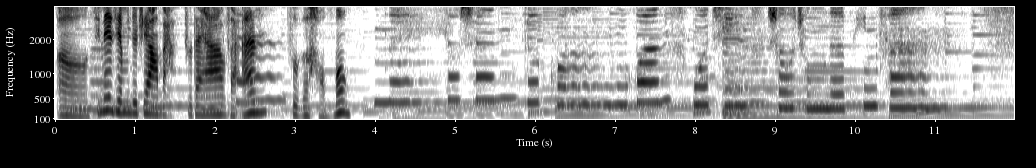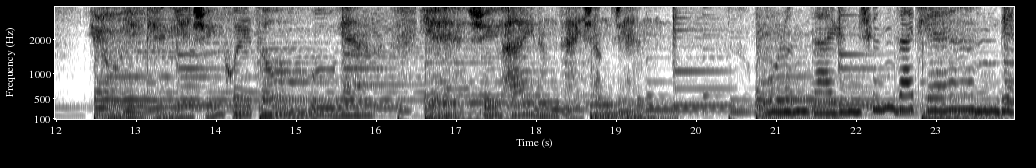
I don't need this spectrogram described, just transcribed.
嗯，今天节目就这样吧，祝大家晚安，做个好梦。有一天也许会走远，也许还能再相见。无论在人群，在天边，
